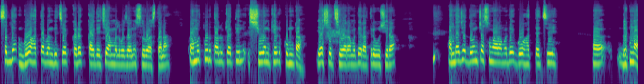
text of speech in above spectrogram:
सध्या गो हत्याबंदीचे कडक कायद्याची अंमलबजावणी सुरू असताना अहमदपूर तालुक्यातील शिवणखेड कुमटा या शेतशिवारामध्ये रात्री उशिरा अंदाजे दोनच्या सुमारामध्ये गो हत्याची घटना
